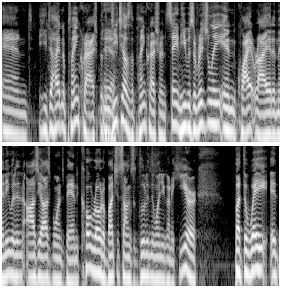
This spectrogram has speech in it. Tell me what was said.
And he died in a plane crash, but the Yeah. details of the plane crash are insane. He was originally in Quiet Riot, and then he was in Ozzy Osbourne's band, co wrote a bunch of songs, including the one you're going to hear. But the way it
